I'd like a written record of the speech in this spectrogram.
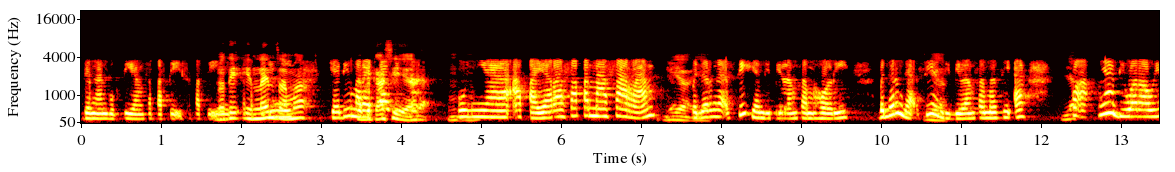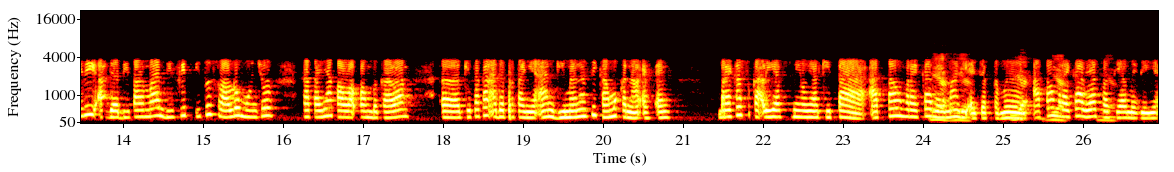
dengan bukti yang seperti seperti Berarti ini. seperti inline ini. sama Jadi mereka bisa ya? Ya. Mm-mm. punya apa ya rasa penasaran Iya, bener nggak sih yang dibilang sama Holly bener nggak sih yang Iya. dibilang sama si A Ya. soalnya di warawiri ada di timeline di feed itu selalu muncul katanya kalau pembekalan eh, kita kan ada pertanyaan gimana sih kamu kenal SN mereka suka lihat smilnya kita atau mereka Iya, memang iya. diajak temen Iya, atau iya, mereka lihat iya. sosial medianya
